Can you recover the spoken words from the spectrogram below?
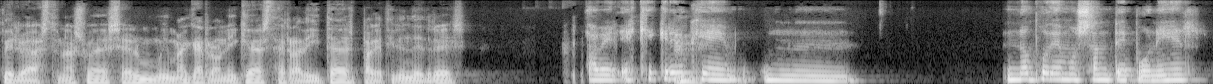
pero las zonas suelen ser muy macarrónicas, cerraditas, para que tiren de tres. A ver, es que creo que mm, no podemos anteponer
